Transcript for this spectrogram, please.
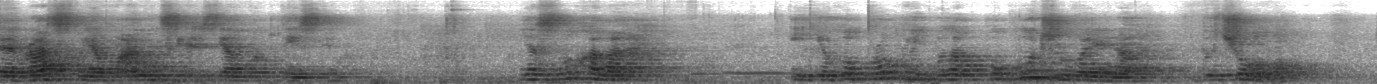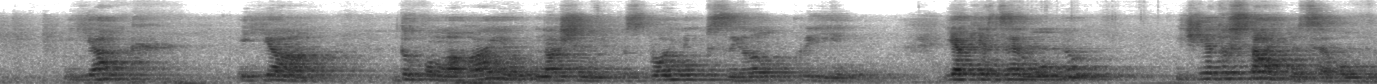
е, братство євангельських християн-баптистів. Я слухала, і його проповідь була побуджувальна до чого? Як я допомагаю нашим Збройним силам України? Як я це роблю? І чи я достатньо це роблю?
